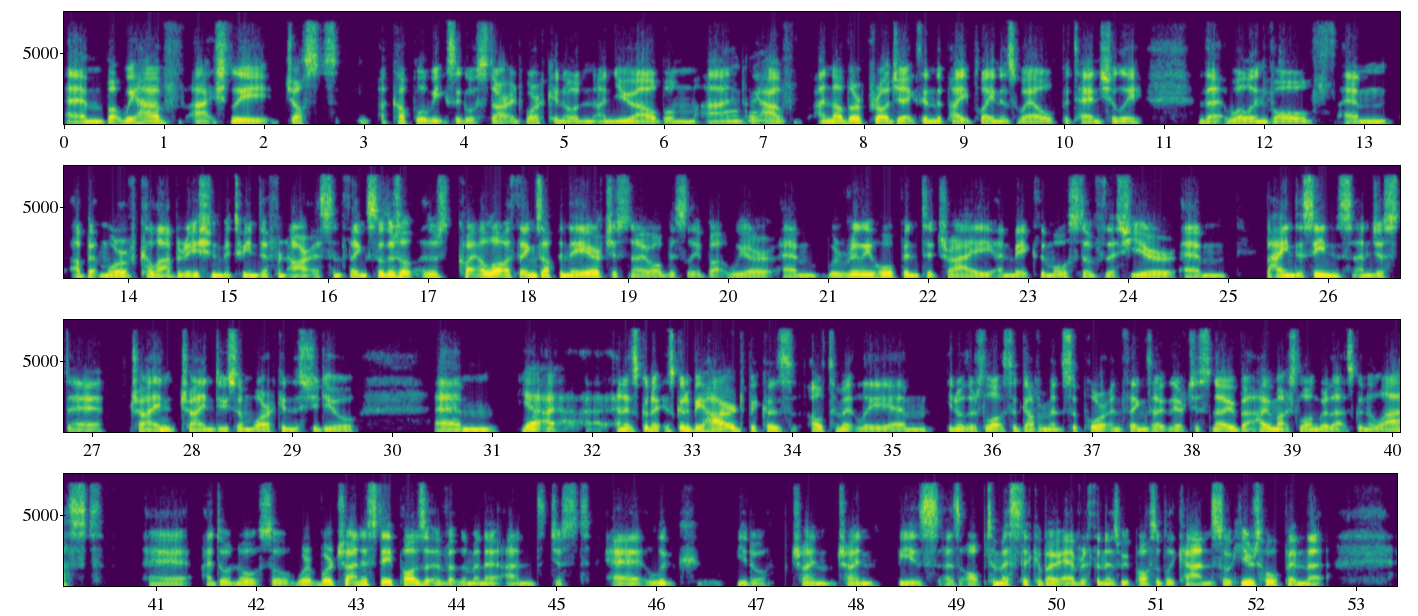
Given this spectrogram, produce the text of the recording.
Um, but we have actually just a couple of weeks ago started working on a new album and oh, we have another project in the pipeline as well potentially that will involve um, a bit more of collaboration between different artists and things. So there's a, there's quite a lot of things up in the air just now obviously but we're um, we're really hoping to try and make the most of this year um, behind the scenes and just uh, try mm-hmm. and try and do some work in the studio um, yeah, I, I, and it's gonna it's gonna be hard because ultimately, um, you know, there's lots of government support and things out there just now, but how much longer that's going to last, uh, I don't know. So we're we're trying to stay positive at the minute and just uh, look, you know, try and try and be as as optimistic about everything as we possibly can. So here's hoping that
